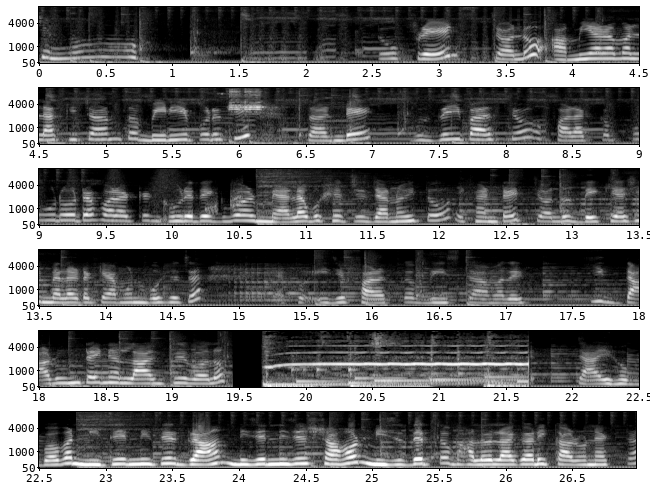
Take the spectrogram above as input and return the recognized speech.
চিন্নু। তো ফ্রেন্ডস চলো আমি আর আমার লাকি চার্ম তো বেরিয়ে পড়েছি। সানডে বুঝতেই পারছ? ফারাক্কা, পুরোটা ফারাক্কা ঘুরে দেখব আর মেলা বসেছে, জানোই তো, এখানটায়। চলো দেখে আসি মেলাটা কেমন বসেছে। দেখো, এই যে ফারাক্কা ব্রিজটা আমাদের, কি দারুণটাই না লাগছে বলো। যাই হোক বাবা, নিজের নিজের গ্রাম, নিজের নিজের শহর, নিজেদের তো ভালো লাগারই কারণ একটা।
